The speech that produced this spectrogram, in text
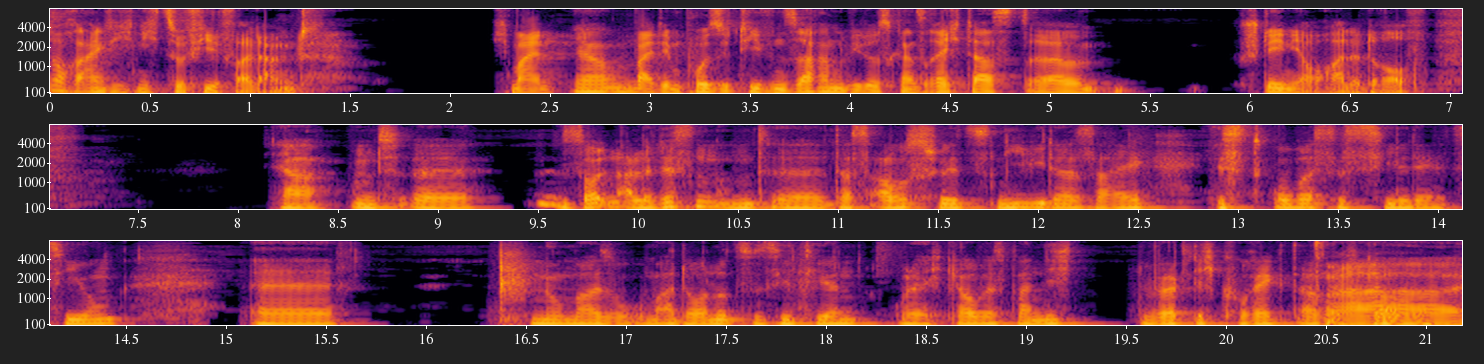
doch eigentlich nicht so viel verlangt. Ich meine, Ja, bei den positiven Sachen, wie du es ganz recht hast, äh, stehen ja auch alle drauf. Ja, und äh, sollten alle wissen, und äh, dass Auschwitz nie wieder sei, ist oberstes Ziel der Erziehung. Äh, nur mal so, um Adorno zu zitieren. Oder ich glaube, es war nicht wörtlich korrekt, aber ich glaube, Ah,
